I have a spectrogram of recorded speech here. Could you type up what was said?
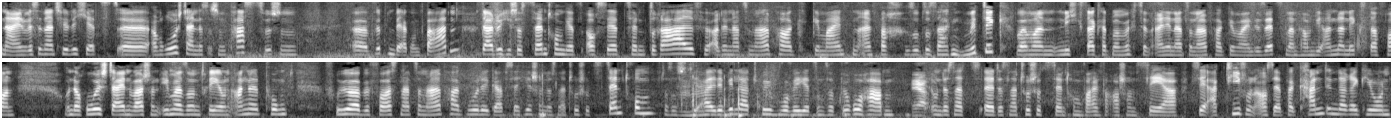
Nein, wir sind natürlich jetzt äh, am Ruhestein. Das ist ein Pass zwischen äh, Württemberg und Baden. Dadurch ist das Zentrum jetzt auch sehr zentral für alle Nationalparkgemeinden einfach sozusagen mittig, weil man nicht gesagt hat, man möchte es in eine Nationalparkgemeinde setzen, dann haben die anderen nichts davon. Und der Ruhestein war schon immer so ein Dreh- und Angelpunkt. Früher, bevor es Nationalpark wurde, gab es ja hier schon das Naturschutzzentrum. Das ist die Mhm. alte Villa drüben, wo wir jetzt unser Büro haben. Ja. Und das, äh, das Naturschutzzentrum war einfach auch schon sehr, sehr aktiv und auch sehr bekannt in der Region.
